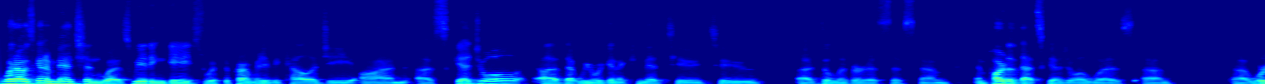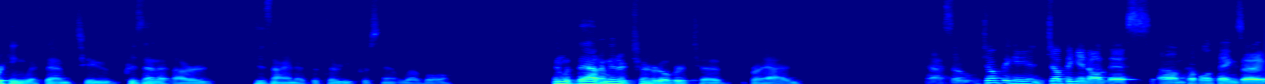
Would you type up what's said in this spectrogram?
what I was going to mention was we had engaged with Department of Ecology on a schedule uh, that we were going to commit to to deliver a system. And part of that schedule was um, uh, working with them to present our design at the 30% level. And with that, I'm going to turn it over to Brad. Yeah, so jumping in, jumping in on this, a um, couple of things I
